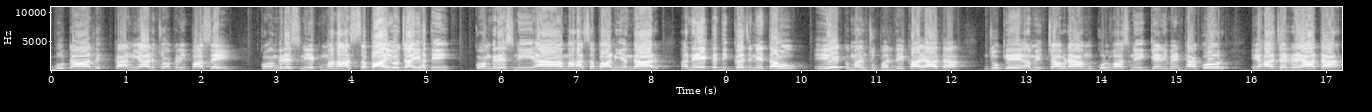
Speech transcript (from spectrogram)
બોટાદ કાનિયાર ચોકડી પાસે કોંગ્રેસની એક મહાસભા યોજાઈ હતી. કોંગ્રેસની આ મહાસભાની અંદર અનેક દિગ્ગજ નેતાઓ એક મંચ ઉપર દેખાયા હતા. જો કે અમિત ચાવડા, મુકુલ વાસનિક જ્ઞાનીબેન ઠાકોર એ હાજર રહ્યા હતા.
